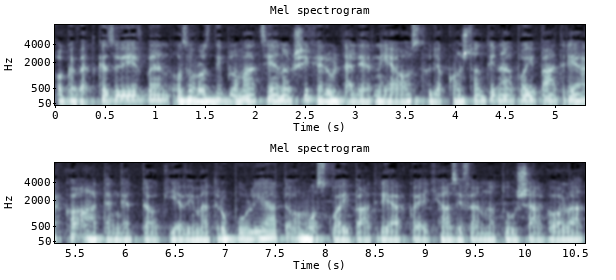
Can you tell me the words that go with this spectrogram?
A következő évben az orosz diplomáciának sikerült elérnie azt, hogy a konstantinápolyi pátriárka átengedte a kievi metropóliát a moszkvai pátriárka egyházi fennhatósága alá.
